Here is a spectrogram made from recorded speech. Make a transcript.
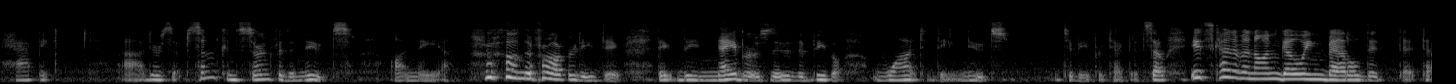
happy. Uh, there's some concern for the newts on the uh, on the property too. The the neighbors, the, the people want the newts to be protected. So it's kind of an ongoing battle that that uh,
